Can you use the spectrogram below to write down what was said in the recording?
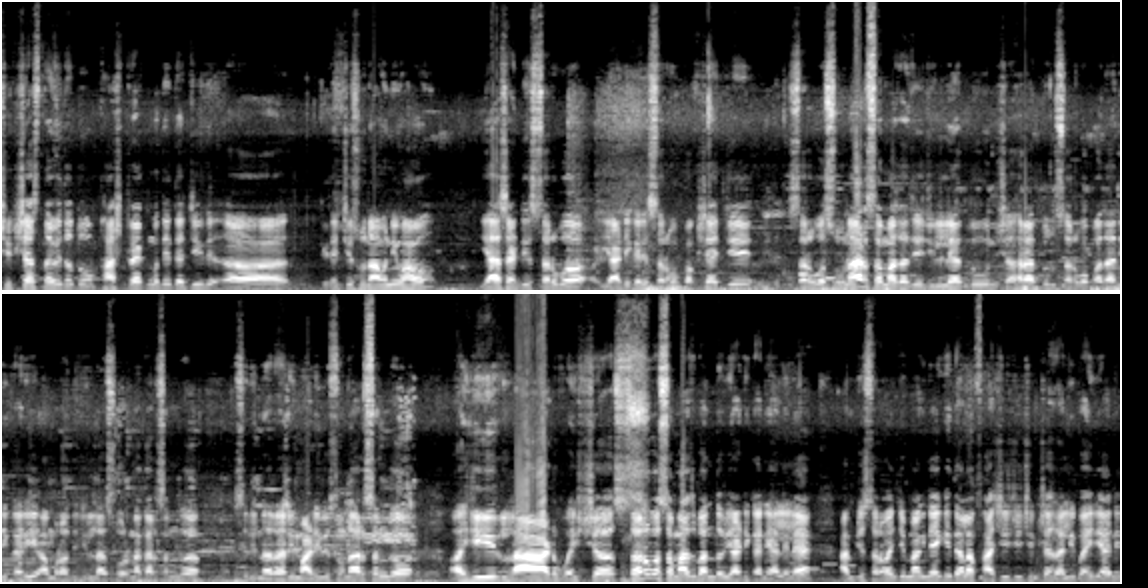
शिक्षाच नव्हे तर तो फास्ट ट्रॅकमध्ये त्याची त्याची सुनावणी व्हावं. यासाठी सर्व या ठिकाणी सर्व पक्षाचे सर्व सोनार समाजाचे जिल्ह्यातून शहरातून सर्व पदाधिकारी अमरावती जिल्हा सुवर्णकार संघ श्री नरहरी माडवी सोनार संघ अहिर लाड वैश्य सर्व समाज बांधव या ठिकाणी आलेले आहे. आमची सर्वांची मागणी आहे की त्याला फाशीची शिक्षा झाली पाहिजे आणि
